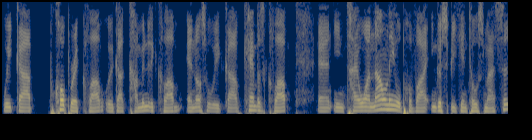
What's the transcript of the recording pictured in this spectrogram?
we got corporate club, we got community club, and also we got campus club. And in Taiwan, not only we provide English speaking Toastmaster,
